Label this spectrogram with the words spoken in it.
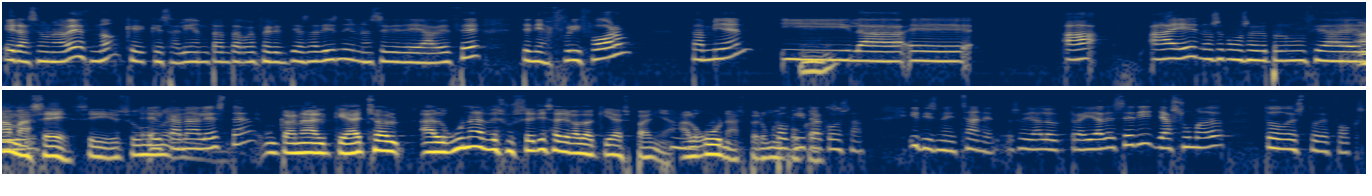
Érase una vez, ¿no? Que, que salían tantas referencias a Disney, una serie de ABC, tenía Freeform también y la eh, A, AE, no sé cómo se pronuncia el... Ah, más E, sí, es un, el canal eh, este. Un canal que ha hecho al- algunas de sus series ha llegado aquí a España, algunas, pero muy Mm. poquita pocas. cosa. Y Disney Channel, eso ya lo traía de serie, ya ha sumado todo esto de Fox.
